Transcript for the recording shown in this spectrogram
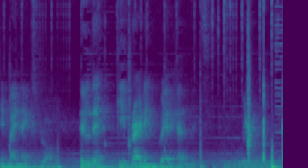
in my next vlog. Till then, keep riding, wear helmets.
